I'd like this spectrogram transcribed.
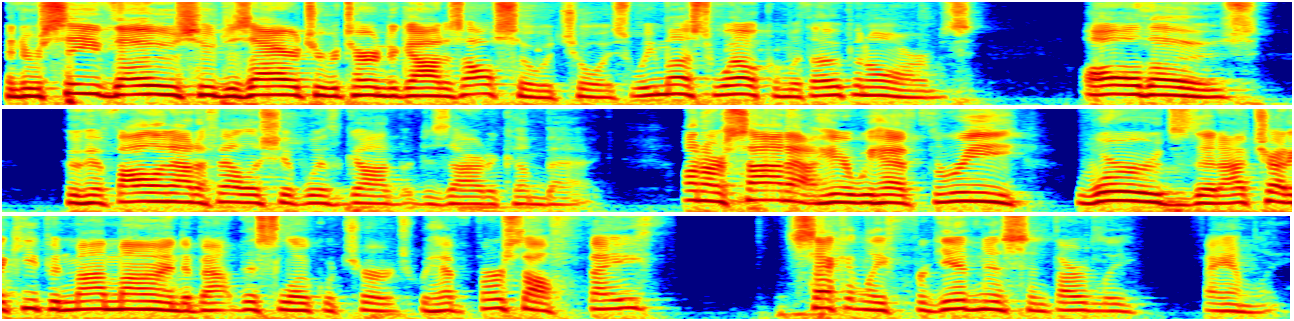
And to receive those who desire to return to God is also a choice. We must welcome with open arms all those who have fallen out of fellowship with God but desire to come back. On our sign out here, we have three words that I try to keep in my mind about this local church. We have, first off, faith, secondly, forgiveness, and thirdly, family.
